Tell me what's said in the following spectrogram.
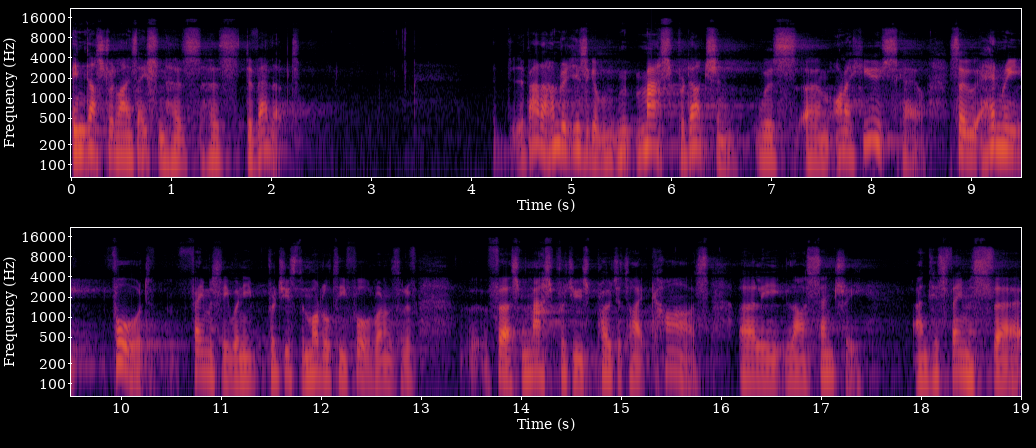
industrialization has, has developed. About 100 years ago, mass production was um, on a huge scale. So, Henry Ford, famously, when he produced the Model T Ford, one of the sort of first mass produced prototype cars early last century. And his famous uh,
